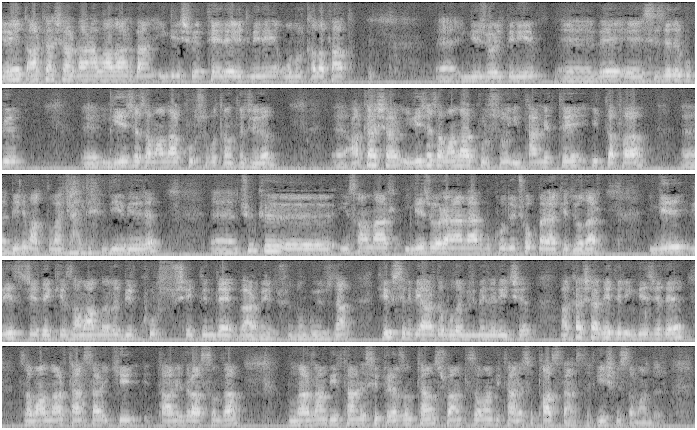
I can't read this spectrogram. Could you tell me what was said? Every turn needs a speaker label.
Speaker 1: Evet arkadaşlar merhabalar ben İngiliz Web TR admini Onur Kalafat ee, İngilizce öğretmeniyim Ee, ve e, sizlere bugün e, İngilizce zamanlar kursumu tanıtacağım. Ee, arkadaşlar İngilizce zamanlar kursu internette ilk defa e, benim aklıma geldi diyebilirim. E, çünkü e, insanlar İngilizce öğrenenler bu konuyu çok merak ediyorlar. İngilizce'deki zamanları bir kurs şeklinde vermeyi düşündüm bu yüzden. Hepsini bir yerde bulabilmeleri için. Arkadaşlar nedir? İngilizce'de zamanlar tensler iki tanedir aslında. Bunlardan bir tanesi present tense, şu anki zaman bir tanesi past tense'tir, geçmiş zamandır.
